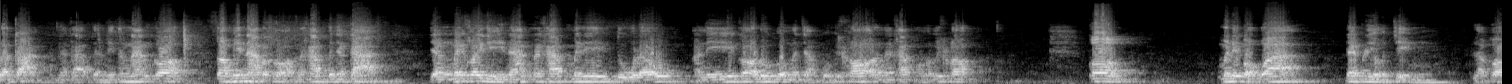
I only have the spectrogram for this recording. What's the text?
แล้วกันนะครับ แต่นี้ทั้งนั้นก็ต้องพิจารณาประกอบนะครับ บรรยากาศยังไม่ค่อยดีนักนะครับ ไม่ได้ดูแล้ว อันนี้ก็รวบรวมมาจากบทวิเคราะห์นะครับ ของนักวิเคราะห์ ก็ไม่ได้บอกว่าได้ประโยชน์จริง แล้วก็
